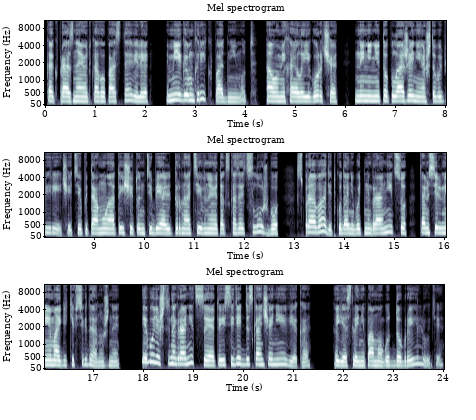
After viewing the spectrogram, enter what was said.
Как прознают, кого поставили, мигом крик поднимут. А у Михаила Егорыча Ныне не то положение, чтобы перечить, и потому отыщет он тебе альтернативную, так сказать, службу, спровадит куда-нибудь на границу, там сильные магики всегда нужны. И будешь ты на границе это и сидеть до скончания века, если не помогут добрые люди.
